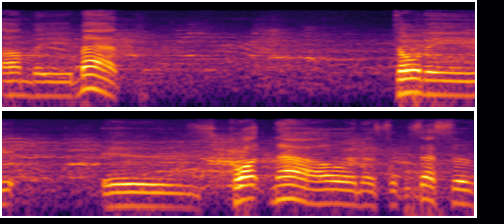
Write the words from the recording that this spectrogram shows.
on the mat. Tony is caught now in a successive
